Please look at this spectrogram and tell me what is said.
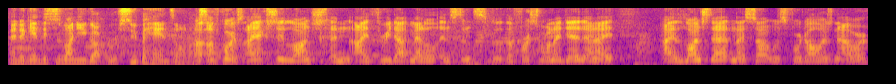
And again, this is one you got super hands on. Uh, of course, I actually launched an i3 dot metal instance, the, the first one I did, and I, I launched that and I saw it was four dollars an hour.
